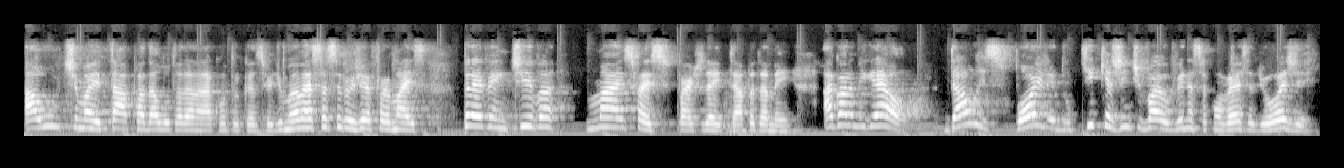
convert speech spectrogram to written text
a última etapa da luta da Nana contra o câncer de mama. Essa cirurgia foi mais preventiva, mas faz parte da etapa também. Agora, Miguel, dá um spoiler do que, que a gente vai ouvir nessa conversa de hoje?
